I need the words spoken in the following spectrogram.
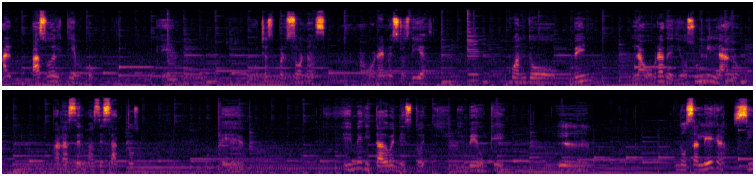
al paso del tiempo, eh, muchas personas ahora en nuestros días, cuando ven la obra de Dios un milagro, para ser más exactos, eh, he meditado en esto y, veo que nos alegra, sí,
